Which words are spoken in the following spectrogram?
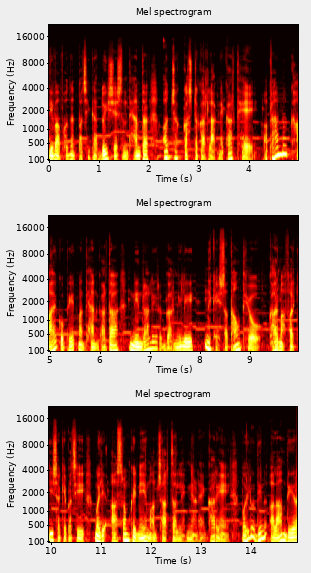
दिवा भोजन पछिका दुई सेसन ध्यान त अझ कष्टकर लाग्ने गर्थे। अपरान्न खाएको पेटमा ध्यान गर्दा निन्द्राले र गर्मीले निकै सताउँथ्यो। घरमा फर्किसकेपछि मैले आश्रमकै नियम अनुसार चल्ने निर्णय गरेँ। पहिलो दिन अलार्म दिएर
